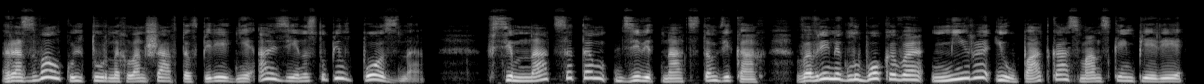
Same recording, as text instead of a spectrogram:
Развал культурных ландшафтов Передней Азии наступил поздно в XVII-XIX веках, во время глубокого мира и упадка Османской империи,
